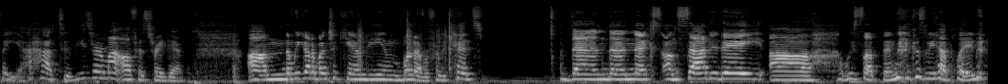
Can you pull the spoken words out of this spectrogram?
So yeah, I had to. These are in my office right there. Um, then we got a bunch of candy and whatever for the kids. Then the next, on Saturday, uh, we slept in because we had played.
